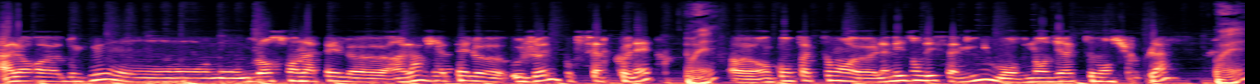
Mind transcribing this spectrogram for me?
Alors, euh, donc nous, on, on- nous lançons un appel, euh, un large appel euh, aux jeunes pour se faire connaître, Ouais, euh, en contactant euh, la maison des familles ou en venant directement sur place. ouais.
